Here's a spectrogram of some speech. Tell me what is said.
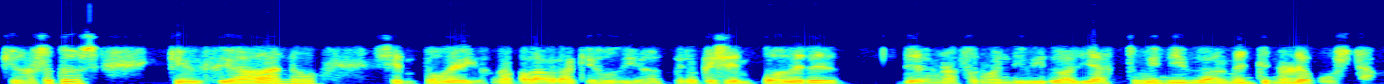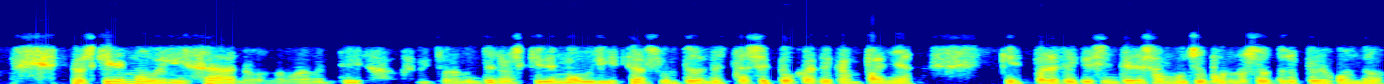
Que nosotros, que el ciudadano se empodere, es una palabra que odio, pero que se empodere de una forma individual y actúe individualmente no le gusta. Nos quiere movilizar, normalmente, habitualmente nos quiere movilizar, sobre todo en estas épocas de campaña, que parece que se interesa mucho por nosotros, pero cuando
